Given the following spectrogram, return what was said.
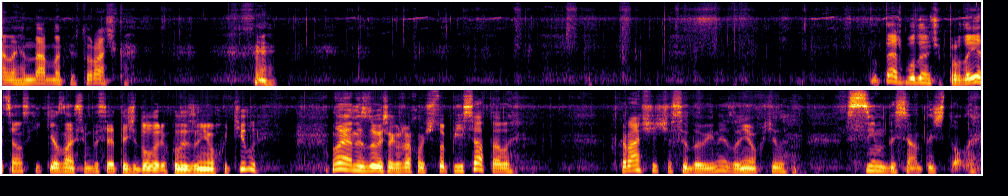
Ай, легендарна півторачка. Тут теж будиночок продається, наскільки я знаю, 70 тисяч доларів, коли за нього хотіли. Ну я не здивуюся, як вже хоч 150, але в кращі часи до війни за нього хотіли 70 тисяч доларів.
